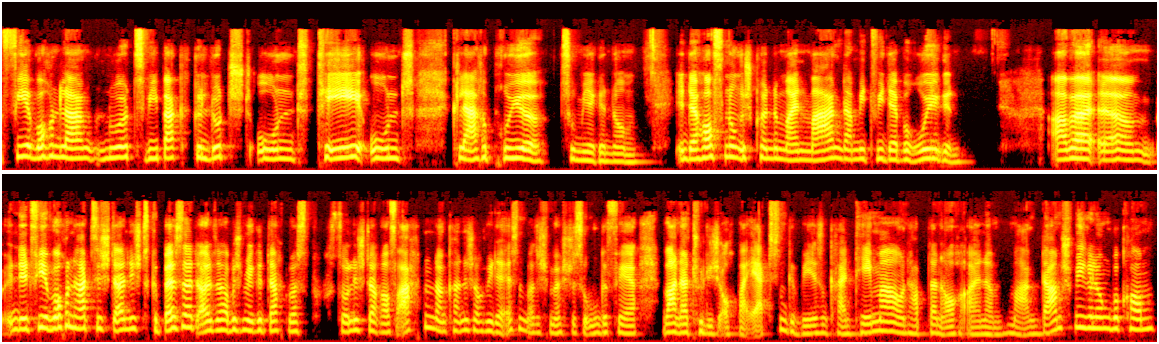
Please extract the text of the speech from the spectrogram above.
vier Wochen lang nur Zwieback gelutscht und Tee und klare Brühe zu mir genommen. In der Hoffnung, ich könnte meinen Magen damit wieder beruhigen. Aber ähm, in den vier Wochen hat sich da nichts gebessert. Also habe ich mir gedacht, was soll ich darauf achten? Dann kann ich auch wieder essen, was ich möchte, so ungefähr. War natürlich auch bei Ärzten gewesen, kein Thema und habe dann auch eine Magen-Darm-Spiegelung bekommen.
